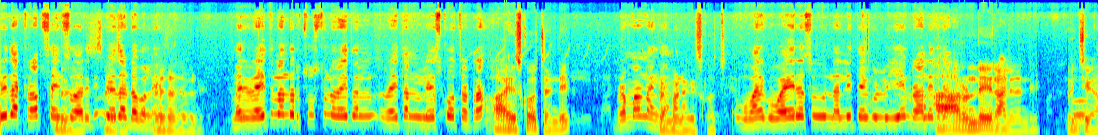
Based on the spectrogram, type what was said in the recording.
Veda crop science వారిది Veda double nine. Veda double nine. మరి రైతులందరూ చూస్తున్న రైతు రైతన్నులు వేసుకోవచ్చట్రా? వేసుకోవచ్చండి. బ్రహ్మాండంగా? బ్రహ్మాండంగా వేసుకోవచ్చు. మనకు వైరస్ నల్లి తెగుళ్ళు ఏం రాలేదు ఆ రెండు రాలేదండి. మంచిగా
